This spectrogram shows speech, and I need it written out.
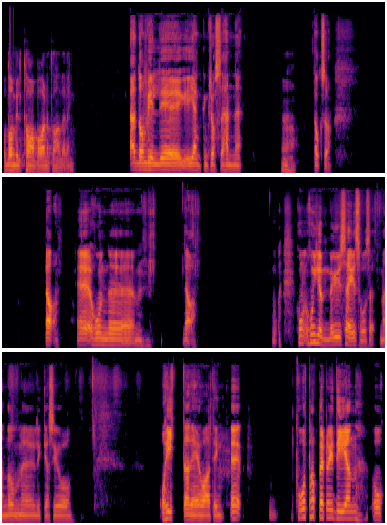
Och de vill ta barnet av anledning? Ja, de vill eh, egentligen krossa henne. Jaha. Också. Ja, eh, hon eh, Ja, hon, hon gömmer ju sig i så sätt men de eh, lyckas ju att och hitta det och allting. Eh, på pappret och idén och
